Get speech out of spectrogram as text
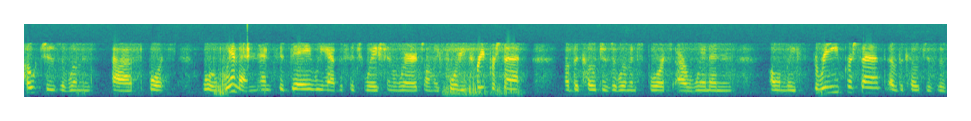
coaches of women's uh, sports were women, and today we have the situation where it's only 43% of the coaches of women's sports are women, only 3% of the coaches of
